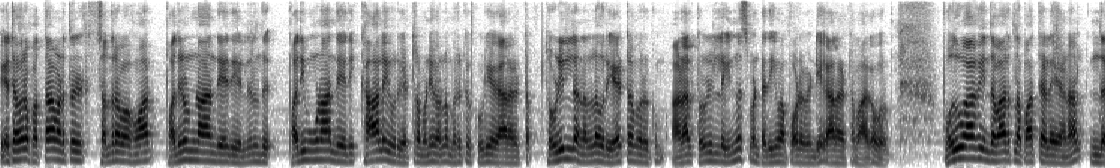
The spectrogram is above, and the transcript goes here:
இதை தவிர பத்தாம் இடத்தில் சந்திர பகவான் பதினொன்றாம் தேதியிலிருந்து பதிமூணாம் தேதி காலை ஒரு எட்டரை மணி வரலும் இருக்கக்கூடிய காலகட்டம். தொழிலில் நல்ல ஒரு ஏற்றம் இருக்கும். ஆனால் தொழிலில் இன்வெஸ்ட்மெண்ட் அதிகமாக போட வேண்டிய காலகட்டமாக வரும். பொதுவாக இந்த வாரத்தில் பார்த்தாலேயானால் இந்த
